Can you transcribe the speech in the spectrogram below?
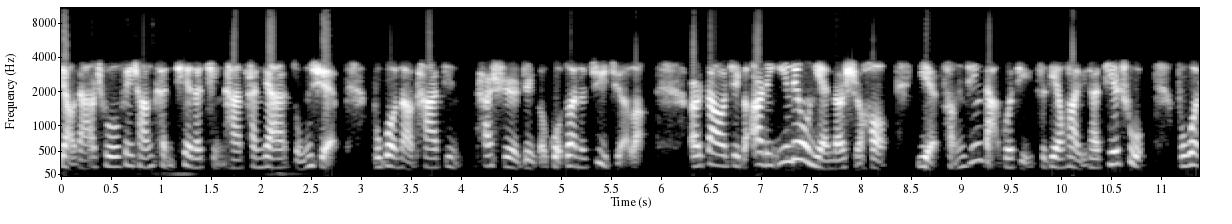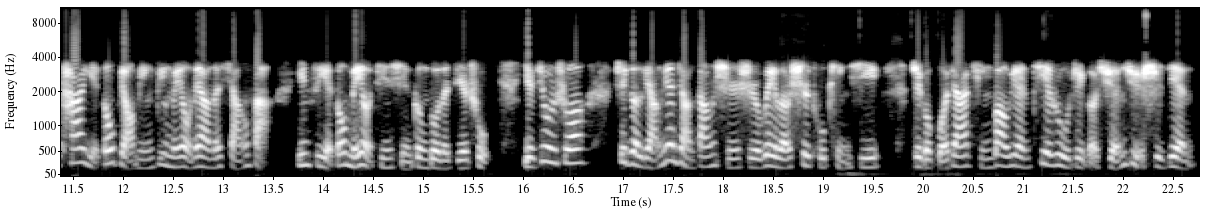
表达出非常恳切的请他参加总选，不过呢，他进他是这个果断的拒绝了。而到这个二零一六年的时候，也曾经打过几次电话与他接触，不过他也都表明并没有那样的想法，因此也都没有进行更多的接触。也就是说，这个梁院长当时是为了试图平息这个国家情报院介入这个选举事件，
